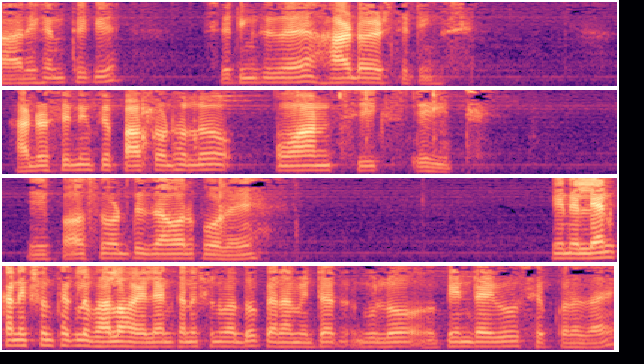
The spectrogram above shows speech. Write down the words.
আর এখান থেকে সেটিংসে যায় হার্ডওয়্যার সেটিংস হার্ডওয়্যার সেটিংসে পাসওয়ার্ড হলো ওয়ান সিক্স এইট এই পাসওয়ার্ডে যাওয়ার পরে, এখানে ল্যান্ড কানেকশন থাকলে ভালো হয়। ল্যান্ড কানেকশন বাদেও প্যারামিটারগুলো পেন ড্রাইভেও সেভ করা যায়।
